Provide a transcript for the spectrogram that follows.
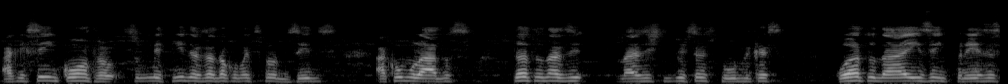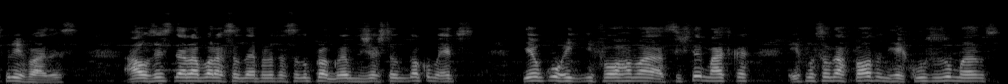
a que se encontram submetidas a documentos produzidos, acumulados, tanto nas, nas instituições públicas quanto nas empresas privadas. A ausência da elaboração da implementação do programa de gestão de documentos tem ocorrido de forma sistemática em função da falta de recursos humanos,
